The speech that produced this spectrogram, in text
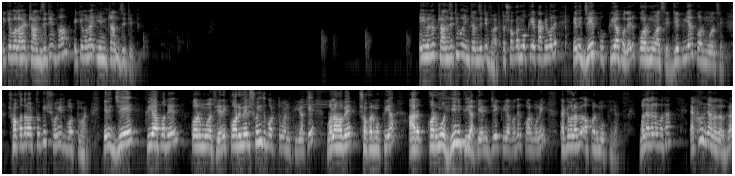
একে বলা হয় ট্রানজিটিভ ভাব একে বলা হয় ইনট্রানজিটিভ। এই হলো ট্রানজিটিভ ও ইনট্রানজিটিভ ভার্ব তো সকর্ম ক্রিয়া কাকে বলে? এনি যে ক্রিয়াপদের কর্ম আছে, যে ক্রিয়ার কর্ম আছে, সকতার অর্থ কি? শহীদ বর্তমান। এনি যে ক্রিয়াপদের কর্ম আছে মানে কর্মের সহিত বর্তমান ক্রিয়াকে বলা হবে সকর্ম ক্রিয়া, আর কর্মহীন ক্রিয়াকে yani যে ক্রিয়াপদের কর্ম নেই, তাকে বলা হবে অকর্ম ক্রিয়া। বোঝা গেল কথা? এখন জানা দরকার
